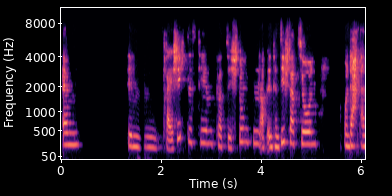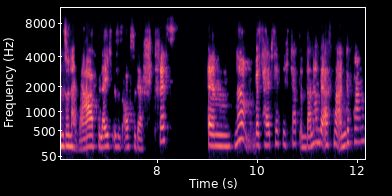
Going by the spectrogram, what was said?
Ähm, im Dreischichtsystem, 40 Stunden auf Intensivstation und dachte dann so, na ja, vielleicht ist es auch so der Stress, ähm, ne, weshalb es jetzt nicht klappt. Und dann haben wir erstmal angefangen,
